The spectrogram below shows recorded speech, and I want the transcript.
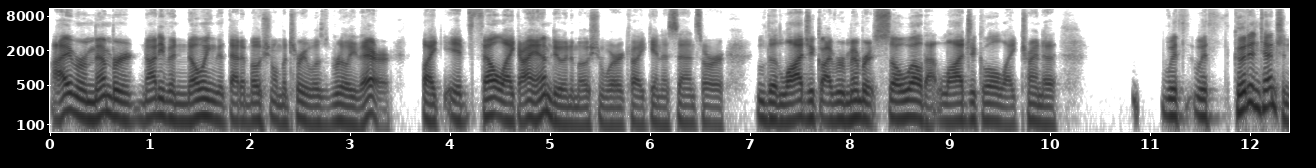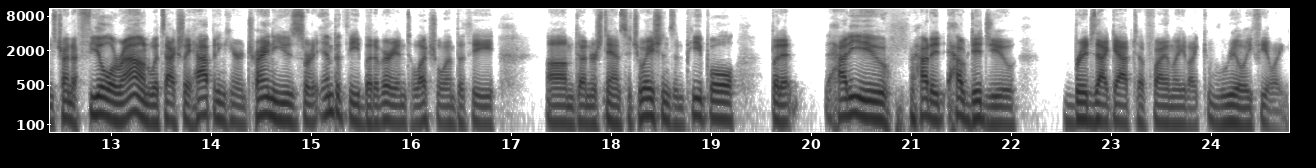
I remember not even knowing that that emotional material was really there. Like it felt like I am doing emotion work, like in a sense, or the logical. I remember it so well that logical, like trying to, with with good intentions, trying to feel around what's actually happening here and trying to use sort of empathy, but a very intellectual empathy, um, to understand situations and people. But it, how do you, how did, how did you bridge that gap to finally like really feeling?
